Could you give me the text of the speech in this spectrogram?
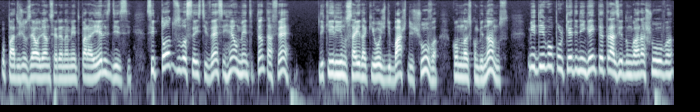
O padre José, olhando serenamente para eles, disse: Se todos vocês tivessem realmente tanta fé de que iríamos sair daqui hoje debaixo de chuva, como nós combinamos, me digam o porquê de ninguém ter trazido um guarda-chuva,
